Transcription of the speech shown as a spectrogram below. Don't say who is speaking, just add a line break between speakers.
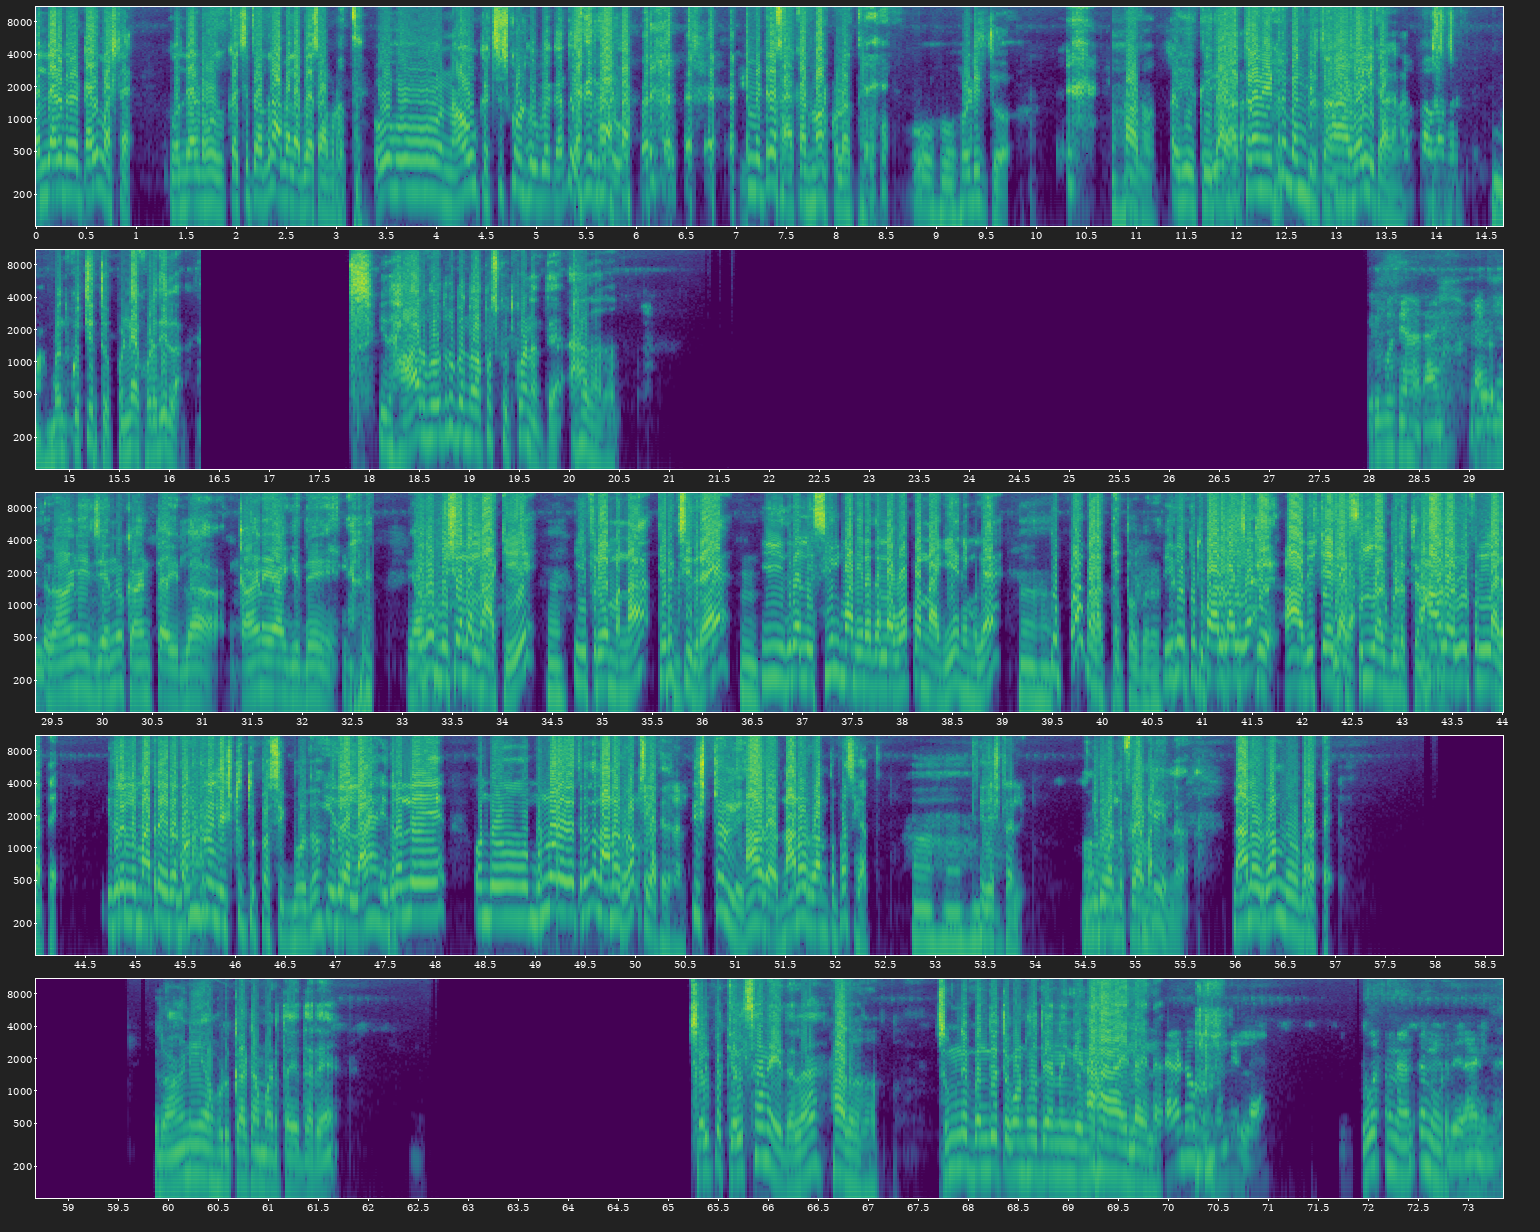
ಒಂದೆರಡು ಟೈಮ್ ಅಷ್ಟೇ. ಒಂದೆರಡು ಹೋಗಿ ಕಚ್ಚಿತು ಅಂದ್ರೆ ಆಮೇಲೆ ಅಭ್ಯಾಸ ಆಗ್ಬಿಡುತ್ತೆ.
ಓಹೋ ನಾವು ಕಚ್ಚಿಸ್ಕೊಂಡು ಹೋಗ್ಬೇಕಂತ ಇದೀರಿ ನೀವು.
ಬಿಟ್ರೆ ಸಾಕಾದ್ ಮಾಡ್ಕೊಳ್ಳುತ್ತೆ.
ಓಹೋ ಹೊಡಿತು.
ಹೌದು
ಈಗ ಹತ್ರನೇ ಇಟ್ರೆ ಬಂದ್ಬಿಡ್ತಾನೆ.
ಹೇಳಲಿಕ್ಕಾಗಲ್ಲ
ಸ್ವಲ್ಪ ಹುಳ ಬರುತ್ತೆ.
ಅಮ್ಮ, ಬಂದ್ ಕೂತಿತ್ತು ಪುಣ್ಯಕ್ ಹೊಡೆದಿಲ್ಲ. ಇದು ಹಾರ್ ಹೋದ್ರು ಬಂದು ವಾಪಸ್ ಕುತ್ಕೊಂಡಂತೆ.
ಹೌದೌದು.
ರಾಣಿ
ಜೇನು ಕಾಣ್ತಾ ಇಲ್ಲ ಕಾಣೆಯಾಗಿದೆ.
ಇದು ಮಿಷನ್ ಅಲ್ಲಿ ಹಾಕಿ ಈ ಫ್ರೇಮ್ ಅನ್ನ ತಿರುಗಿಸಿದ್ರೆ ಈ ಇದ್ರಲ್ಲಿ ಸೀಲ್ ಮಾಡಿರೋದೆಲ್ಲ ಓಪನ್ ಆಗಿ ನಿಮ್ಗೆ. ತುಪ್ಪ ಬರುತ್ತೆ.
ತುಪ್ಪ ಬರುತ್ತೆ.
ಇದು ತುಪ್ಪ ಅಲ್ಲ
ಫುಲ್ ಆಗ್ಬಿಡುತ್ತೆ
ಹೌದು ಅದು ಫುಲ್ ಆಗತ್ತೆ. ಇದ್ರಲ್ಲಿ ಮಾತ್ರ ಇರೋದ್ರಲ್ಲಿ
ಒಂದ್ರಲ್ಲಿ ಎಷ್ಟು ತುಪ್ಪ ಸಿಗ್ಬಹುದು
ಇದ್ರಲ್ಲ ಇದ್ರಲ್ಲಿ ಒಂದು ಮುನ್ನೂರ ಐವತ್ತರಿಂದ ನಾನೂರು ಗ್ರಾಮ್ ಸಿಗತ್ತೆ ಇದ್ರಲ್ಲಿ.
ಇಷ್ಟರಲ್ಲಿ?
ಹೌದೌದು ನಾನೂರು ಗ್ರಾಮ್ ತುಪ್ಪ ಸಿಗತ್ತೆ. ಇದಿಷ್ಟರಲ್ಲಿ ಇದು ಒಂದು ಫ್ರೇಮ್ ಅಲ್ಲಿ.
ಇಲ್ಲ.
ನಾನೂರು ಗ್ರಾಮ್ ಬರುತ್ತೆ.
ರಾಣಿಯ ಹುಡುಕಾಟ ಮಾಡ್ತಾ ಇದ್ದಾರೆ. ಸ್ವಲ್ಪ ಕೆಲ್ಸಾನೇ ಇದಲ್ಲ?
ಹೌದೌದು.
ಸುಮ್ನೆ ಬಂದೆ ತಗೊಂಡ್ ಹೋದೆ ಅನ್ನಂಗೆ
ಇಲ್ಲ ಇಲ್ಲ.
ತೋರ್ಸೋಣ ಅಂತ ನೋಡಿದೆ ರಾಣಿನ.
